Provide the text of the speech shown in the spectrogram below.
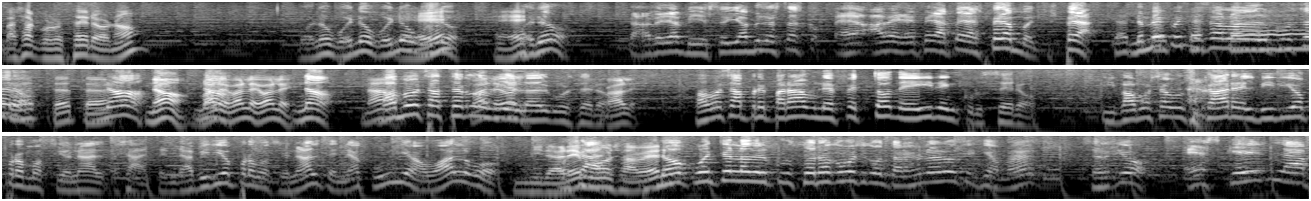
vas al crucero, ¿no? Bueno, bueno, bueno, ¿Eh? bueno. ¿Eh? Bueno. A ver, a mí esto ya me lo estás. eh, a ver, espera, espera, espera un momento, espera. ¿No me cuentes hablar del crucero? No, No, vale, vale, vale. No, No. vamos a hacerlo Vale, bien vale. lo del crucero. Vale. Vamos a preparar un efecto de ir en crucero. Y vamos a buscar el vídeo promocional. O sea, tendrá vídeo promocional, tendrá cuña o algo. Miraremos, O sea, a ver. No cuentes lo del crucero como si contaras una noticia más. Sergio, es que es la,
